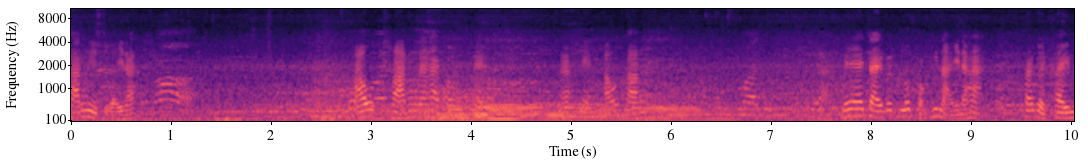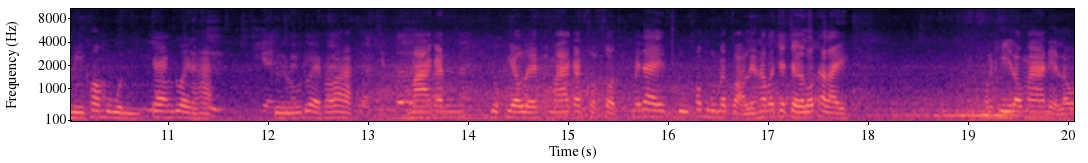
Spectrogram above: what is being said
ทั้งนี่สวยนะ เอาทั้งนะฮะเขาเนี่ยนะเนี่ยเอาทั้ง ไม่แน่ใจเป็นรถของที่ไหนนะฮะ ถ้าเกิดใครมีข้อมูลแจ้งด้วยนะฮะ คือรู้ด้วยเพราะว่ามากันเพียวๆเลย มากันสดๆ ไม่ได้ดูข้อมูลมาก่อนเลยครับว่าจะเจอรถอะไร บางทีเรามาเนี่ยเรา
